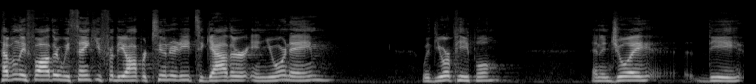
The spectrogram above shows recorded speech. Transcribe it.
Heavenly Father, we thank you for the opportunity to gather in your name with your people and enjoy the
